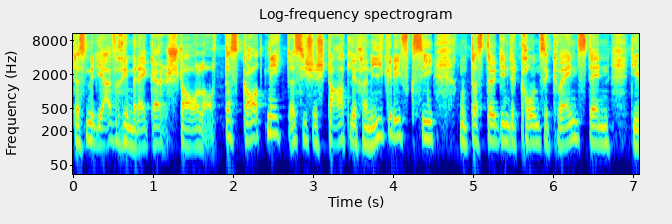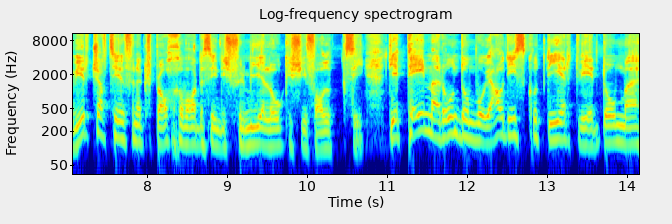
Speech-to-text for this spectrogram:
dass man die einfach im Regen stehen lässt. Das geht nicht. Das ist ein staatlicher Eingriff gewesen. und dass dort in der Konsequenz dann die Wirtschaftshilfen gesprochen worden sind, ist für mich eine logische Folge gewesen. Die Themen rundum, wo ja auch diskutiert wird, um äh,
